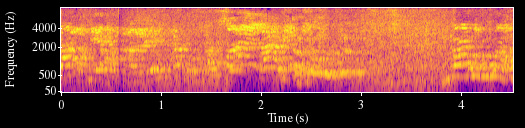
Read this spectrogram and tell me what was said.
น่าเสียหายน่าสงสารใช่น่าเสียน่าสงสาร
